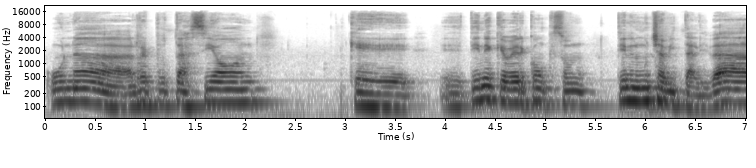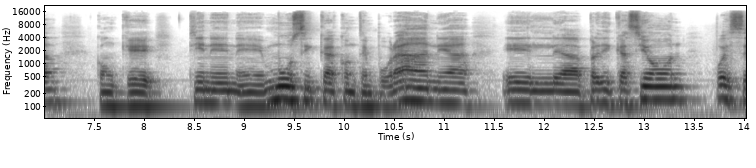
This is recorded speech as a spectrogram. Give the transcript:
una reputación que eh, tiene que ver con que son tienen mucha vitalidad, con que tienen eh, música contemporánea, la predicación pues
